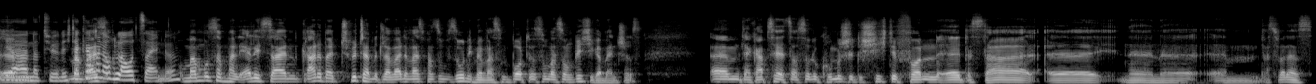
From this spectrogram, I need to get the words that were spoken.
ja, Ähm, natürlich. Da man kann man weiß- auch laut sein, ne? Und man muss auch mal ehrlich sein, gerade bei Twitter mittlerweile weiß man sowieso nicht mehr, was ein Bot ist und was so ein richtiger Mensch ist. Ähm, da gab es ja jetzt auch so eine komische Geschichte von, äh, dass da eine, äh, ne, ne, ähm, was war das?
